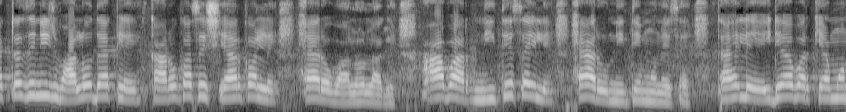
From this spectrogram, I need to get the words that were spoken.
একটা জিনিস ভালো দেখলে, কারও কাছে শেয়ার করলে হ্যারও ভালো লাগে। আবার নিতে চাইলে হ্যারও নিতে মনে চায়। তাহলে এইটা আবার কেমন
